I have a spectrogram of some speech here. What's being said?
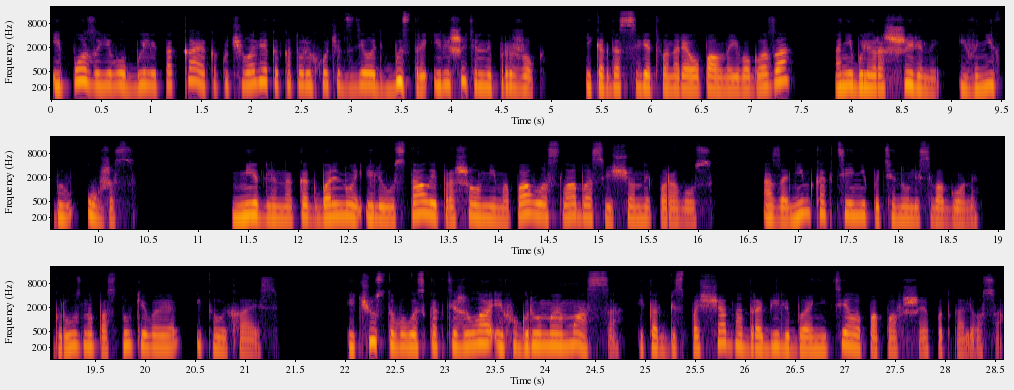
И поза его были такая, как у человека, который хочет сделать быстрый и решительный прыжок и когда свет фонаря упал на его глаза, они были расширены, и в них был ужас. Медленно, как больной или усталый, прошел мимо Павла слабо освещенный паровоз, а за ним, как тени, потянулись вагоны, грузно постукивая и колыхаясь. И чувствовалось, как тяжела их угрюмая масса, и как беспощадно дробили бы они тело, попавшее под колеса.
